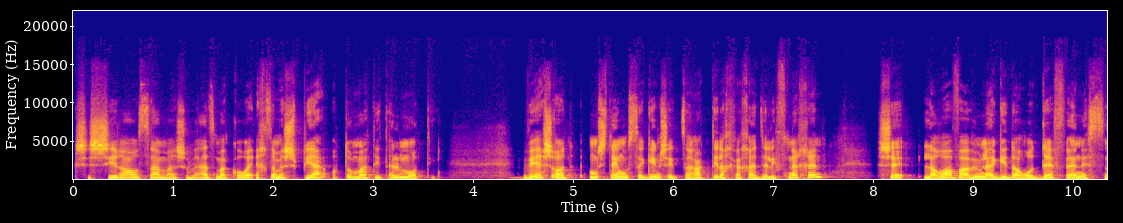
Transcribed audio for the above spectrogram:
כששירה עושה משהו ואז מה קורה, איך זה משפיע אוטומטית על מוטי. ויש עוד שתי מושגים שזרקתי לך ככה את זה לפני כן, שלרוב אוהבים להגיד הרודף והנס...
